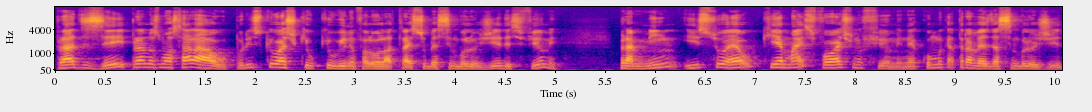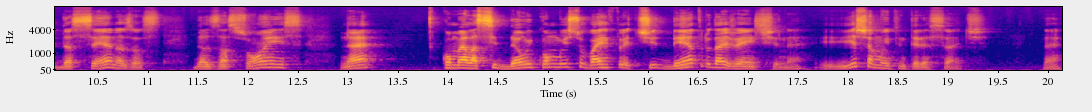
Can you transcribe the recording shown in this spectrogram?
para dizer e para nos mostrar algo. Por isso que eu acho que o que o William falou lá atrás sobre a simbologia desse filme, para mim isso é o que é mais forte no filme, né? Como que através da simbologia das cenas, as- das ações, né? Como elas se dão e como isso vai refletir dentro da gente, né? E isso é muito interessante, né?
